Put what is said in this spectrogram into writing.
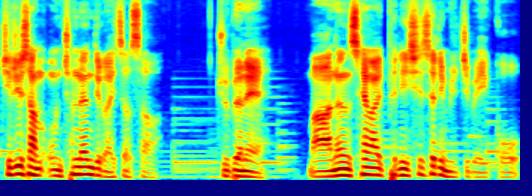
지리산 온천랜드가 있어서 주변에 많은 생활 편의 시설이 밀집해 있고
